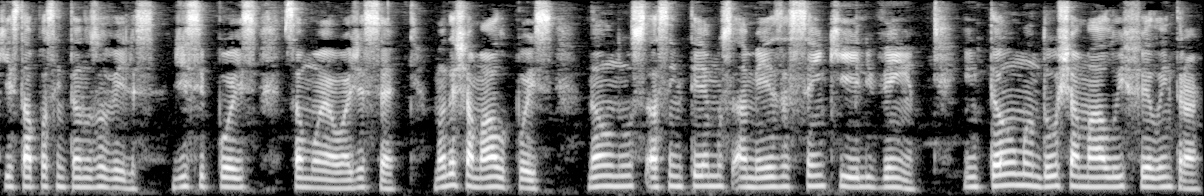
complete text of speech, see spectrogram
que está apacentando as ovelhas. Disse, pois, Samuel a Jessé: Manda chamá-lo, pois não nos assentemos à mesa sem que ele venha. Então mandou chamá-lo e fê-lo entrar.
